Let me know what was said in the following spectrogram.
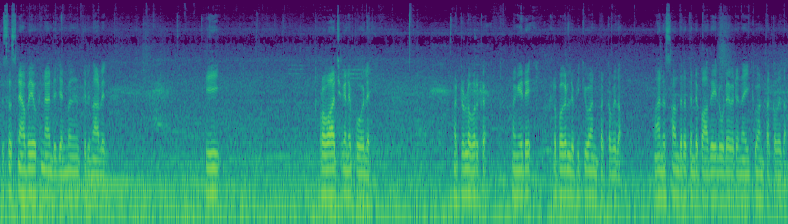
ക്രിസ്തസ്നാഭയോഹനാന്റെ ജന്മദിന തിരുനാളിൽ ഈ പ്രവാചകനെ പോലെ മറ്റുള്ളവർക്ക് അങ്ങയുടെ കൃപകൾ ലഭിക്കുവാൻ തക്കവിധം. മാനസാന്തരത്തിന്റെ പാതയിലൂടെ അവരെ നയിക്കുവാൻ തക്കവിധം.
